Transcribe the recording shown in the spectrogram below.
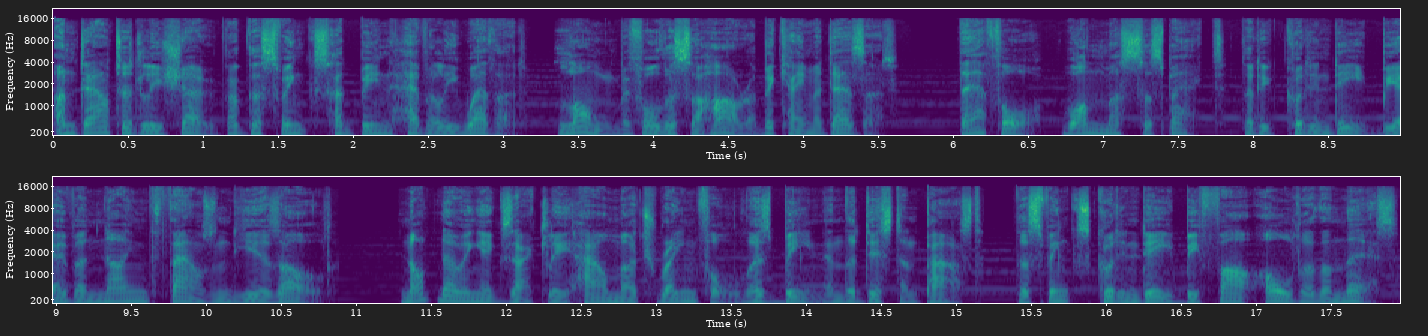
undoubtedly show that the Sphinx had been heavily weathered long before the Sahara became a desert. Therefore, one must suspect that it could indeed be over 9,000 years old. Not knowing exactly how much rainfall there's been in the distant past, the Sphinx could indeed be far older than this.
